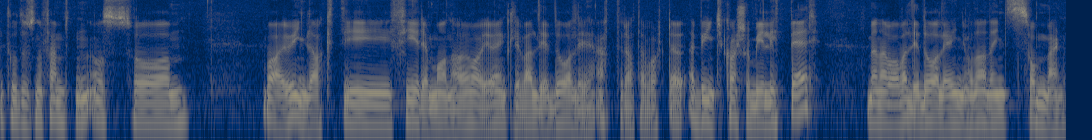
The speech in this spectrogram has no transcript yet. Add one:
i 2015. Og så var jeg jo innlagt i fire måneder. Jeg var jo egentlig veldig dårlig etter at jeg ble Jeg begynte kanskje å bli litt bedre, men jeg var veldig dårlig ennå da, den sommeren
